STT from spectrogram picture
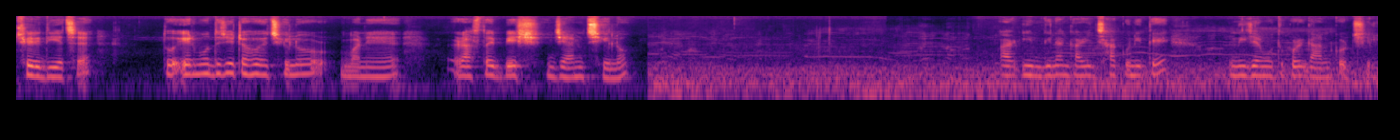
ছেড়ে দিয়েছে। তো এর মধ্যে যেটা হয়েছিল মানে রাস্তায় বেশ জ্যাম ছিল। আর ইন্দিনা গাড়ির ঝাঁকুনিতে নিজের মতো করে গান করছিল।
